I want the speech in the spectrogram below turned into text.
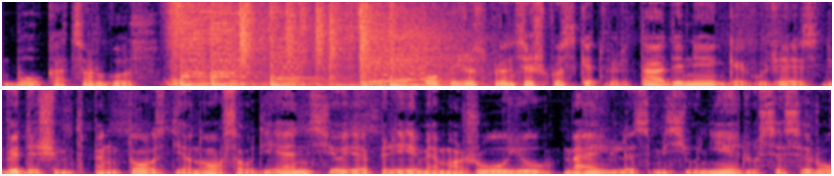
būk atsargus. Popiežius Pranciškus ketvirtadienį, gegužės 25 dienos audiencijoje priėmė mažųjų meilės misionierių seserų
